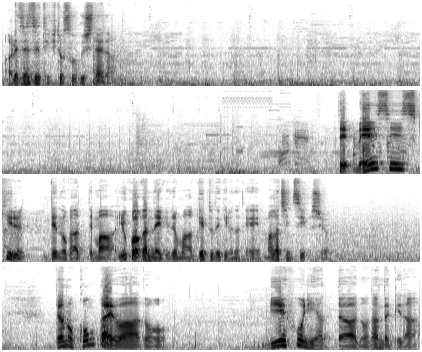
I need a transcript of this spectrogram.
あれ全然敵と遭遇しないな。で、名声スキルってのがあって、まあ、よくわかんないけど、まあ、ゲットできるので、マガジン追加しよう。で、あの、今回は、あの、BF4 にやった、あの、なんだっけな、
